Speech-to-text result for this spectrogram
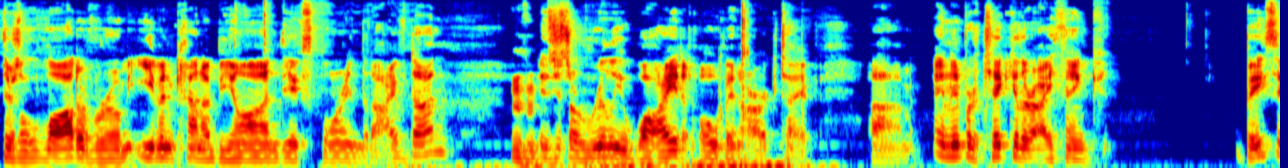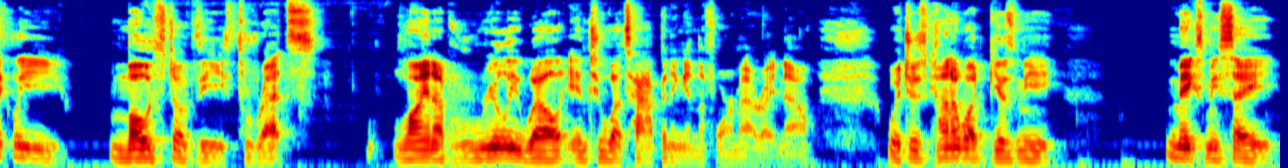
there's a lot of room, even kind of beyond the exploring that I've done. Mhm. It's just a really wide open archetype, um, and in particular, I think basically most of the threats line up really well into what's happening in the format right now, which is kind of what gives me makes me say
